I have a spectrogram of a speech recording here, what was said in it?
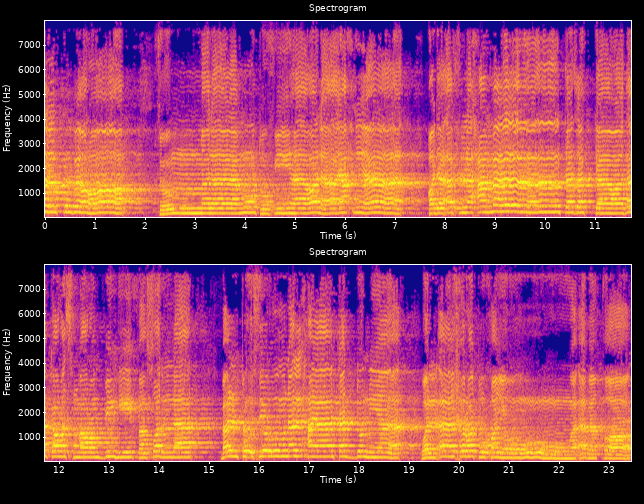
الكبرى ثم لا يموت فيها ولا يحيا قد أفلح من تزكى وذكر اسم ربه فصلى. بل تؤثرون الحياة الدنيا والآخرة خير وأبقى.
